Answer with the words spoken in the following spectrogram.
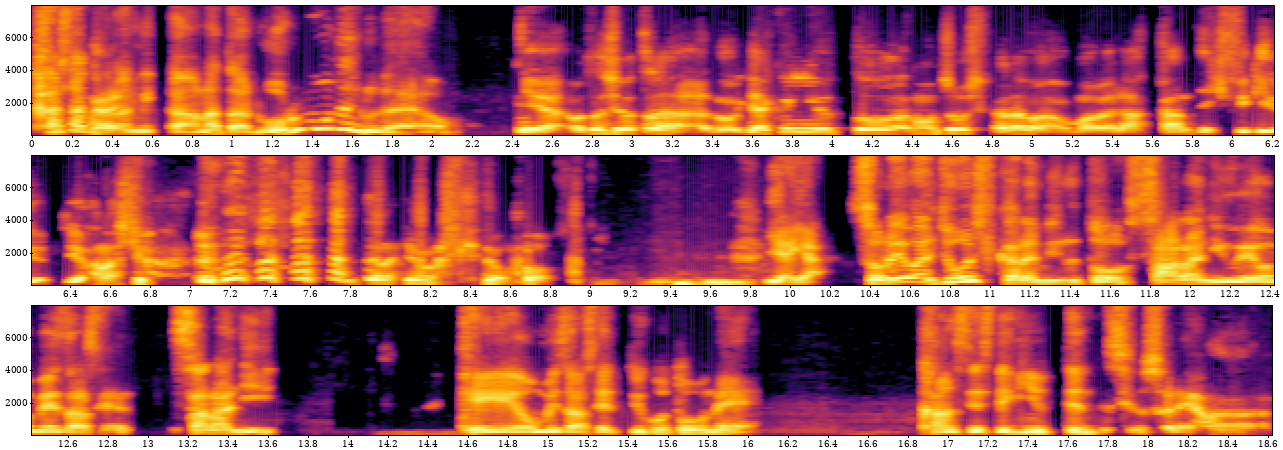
他者から見たあなたはロールモデルだよ。いや、私はただ、あの逆に言うと、あの上司からは、お前は楽観的すぎるっていう話を いただけますけども。いやいや、それは上司から見ると、さらに上を目指せ、さらに経営を目指せっていうことをね、間接的に言ってんですよ、それは。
